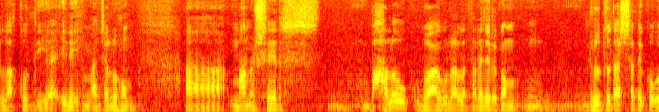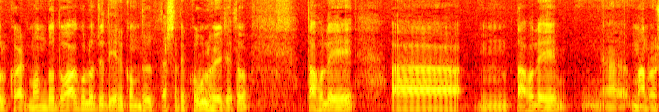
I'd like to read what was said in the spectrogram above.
লাকুদিয়া ইলাইহিম আজালুহুম। আহ, মানুষের ভালো দোয়াগুলো আল্লাহ তালা যেরকম দ্রুততার সাথে কবুল করেন মন্দ দোয়াগুলো যদি এরকম দ্রুততার সাথে কবুল হয়ে যেত, তাহলে তাহলে মানুষ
